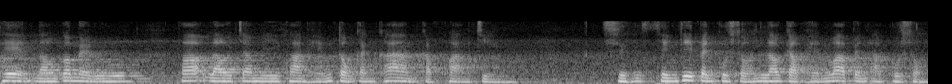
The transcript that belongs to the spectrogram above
เทศเราก็ไม่รู้ เพราะเราจะมีความเห็นตรงกันข้ามกับความจริง สิ่งสิ่งที่เป็นกุศลเรากลับเห็นว่าเป็นอกุศล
